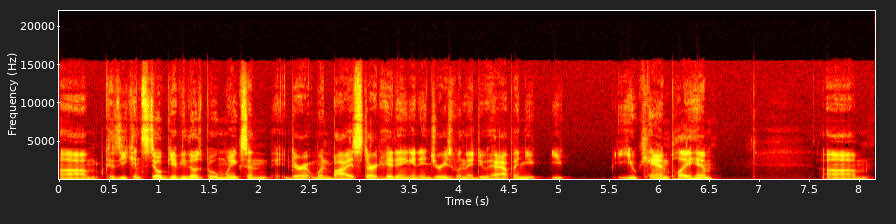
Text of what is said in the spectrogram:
because he can still give you those boom weeks and during when byes start hitting and injuries when they do happen, you you you can play him. Um,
